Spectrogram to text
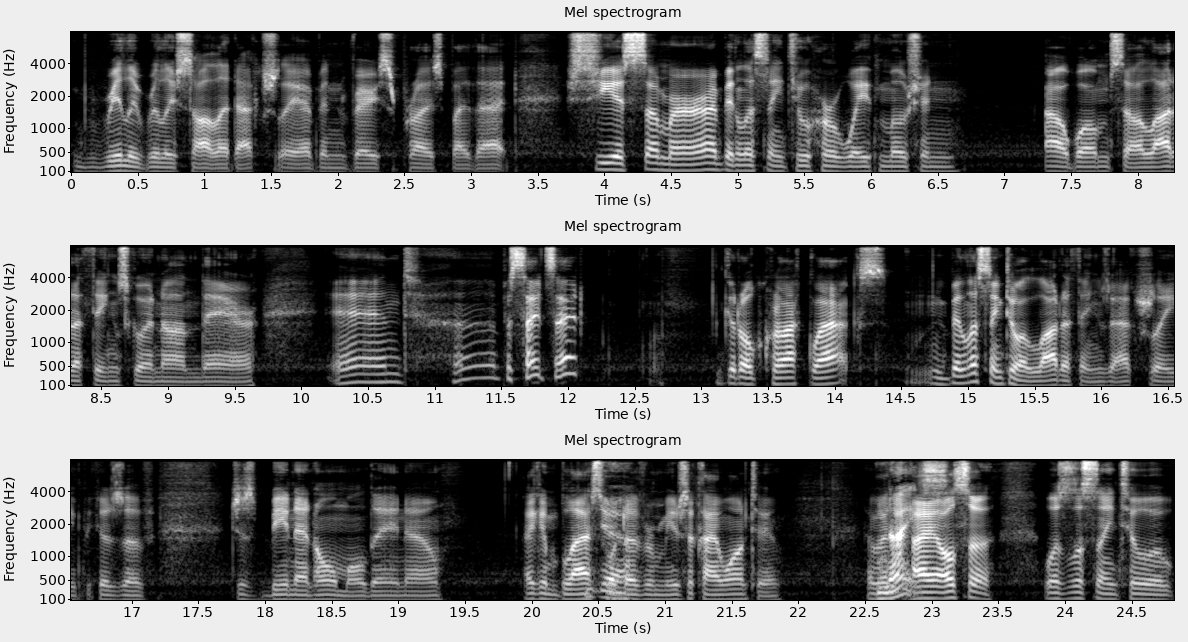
really, really solid, actually. I've been very surprised by that. She is Summer. I've been listening to her Wave Motion album, so a lot of things going on there. And uh, besides that, good old Crack Wax. I've been listening to a lot of things actually because of just being at home all day now. I can blast Yeah. whatever music I want to. I mean, Nice. I also was listening to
